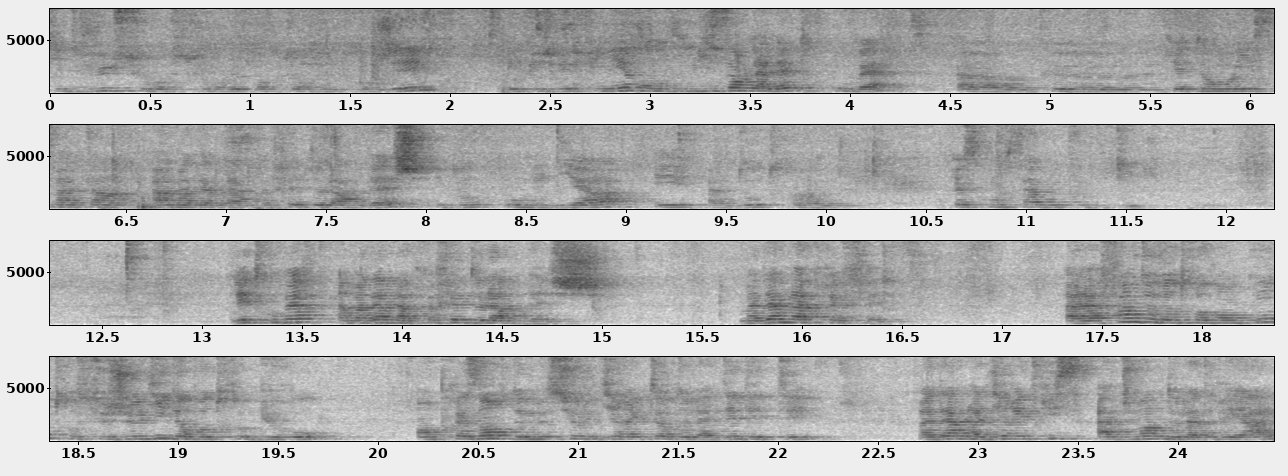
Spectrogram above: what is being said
petite vue sur, le porteur de projet. Et puis je vais finir en vous lisant la lettre ouverte euh, qui a été envoyée ce matin à Madame la préfète de l'Ardèche et donc aux médias et à d'autres euh, responsables politiques. Lettre ouverte à Madame la préfète de l'Ardèche. Madame la préfète, à la fin de notre rencontre ce jeudi dans votre bureau, en présence de Monsieur le directeur de la DDT, Madame la directrice adjointe de l'Adréal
